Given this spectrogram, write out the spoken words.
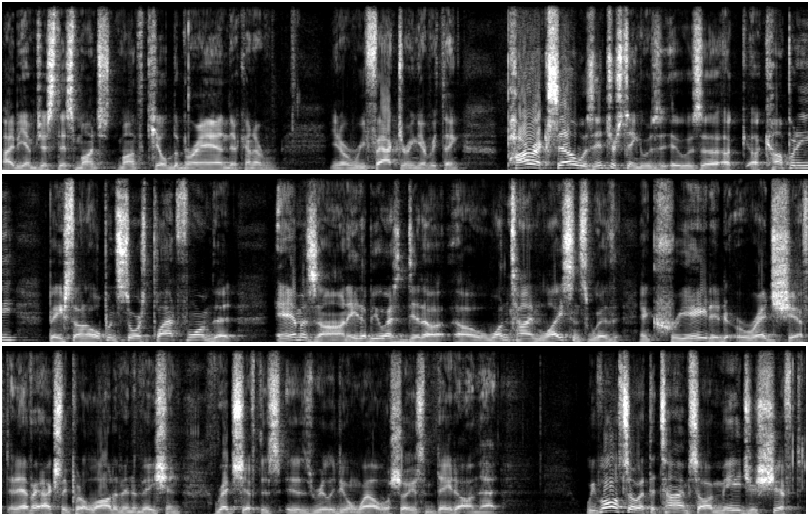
IBM just this month, month killed the brand. They're kind of, you know, refactoring everything. ParAccel was interesting. It was, it was a, a, a company based on open source platform that Amazon, AWS did a, a one-time license with and created Redshift. It actually put a lot of innovation. Redshift is, is really doing well. We'll show you some data on that. We've also at the time saw a major shift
